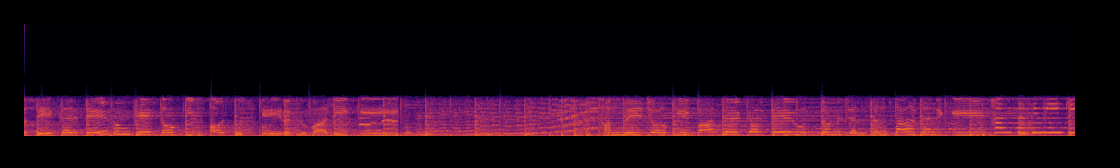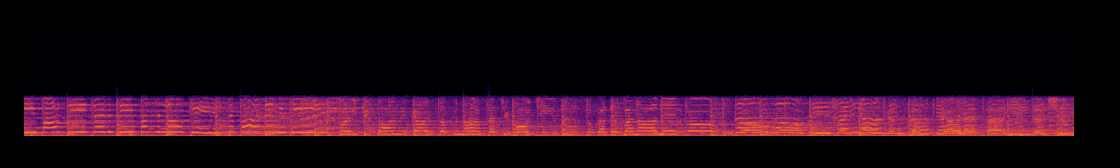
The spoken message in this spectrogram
बातें करते हम खेतों की और उसके रखवाली की। हम बीजों की बातें करते उत्तम जल संसाधन की। सच हो जीवन सुखद बनाने को। गाँव गाँव के हर आँगन का प्यारा सा ही दर्शन।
